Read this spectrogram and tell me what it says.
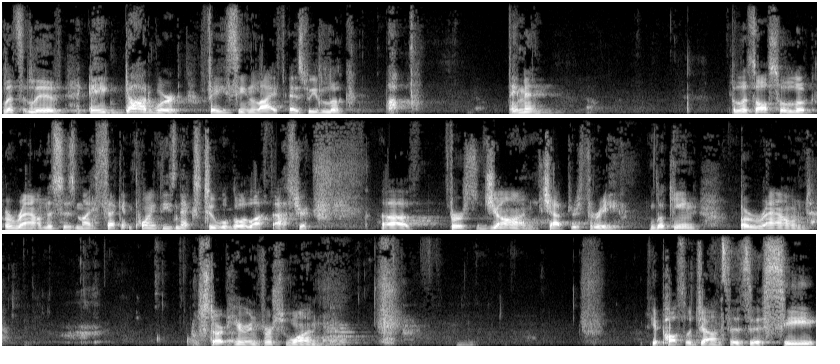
Let's live a Godward facing life as we look up. Amen. But let's also look around. This is my second point. These next two will go a lot faster. Uh, 1 John chapter 3, looking around. We'll start here in verse 1. The Apostle John says this See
